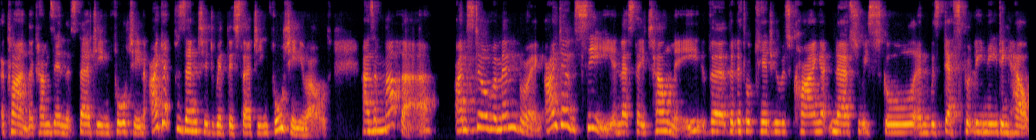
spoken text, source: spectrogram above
a client that comes in that's 13 14 i get presented with this 13 14 year old as a mother I'm still remembering. I don't see, unless they tell me, the, the little kid who was crying at nursery school and was desperately needing help.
